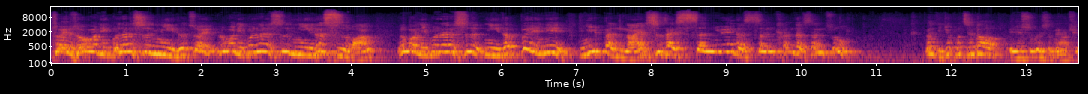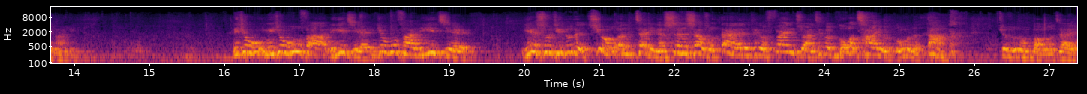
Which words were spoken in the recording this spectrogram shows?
所以，如果你不认识你的罪，如果你不认识你的死亡，如果你不认识你的背逆，你本来是在深渊的深坑的深处，那你就不知道耶稣为什么要去那里，你就你就无法理解，你就无法理解耶稣基督的救恩在你的身上所带来的这个翻转，这个落差有多么的大，就如同保罗在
